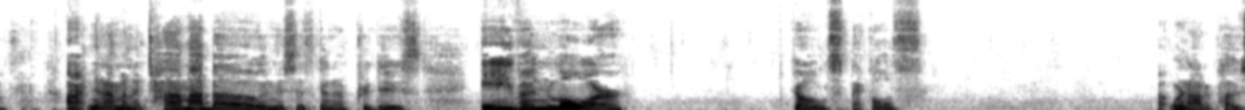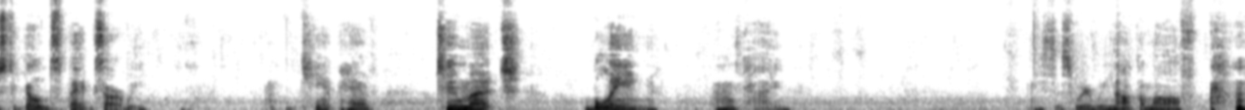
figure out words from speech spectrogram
Okay. All right, then I'm going to tie my bow, and this is going to produce even more gold speckles. But we're not opposed to gold specks, are we? Can't have too much bling. Okay. This is where we knock them off.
